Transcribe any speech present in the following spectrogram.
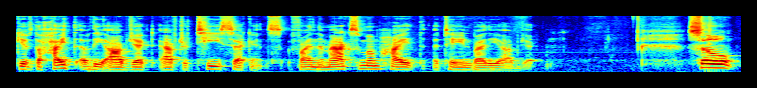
gives the height of the object after t seconds. Find the maximum height attained by the object. So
